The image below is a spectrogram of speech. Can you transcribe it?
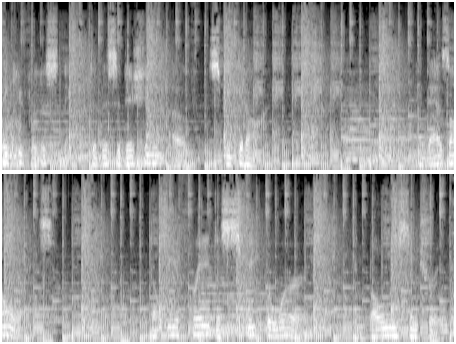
Thank you for listening to this edition of Speak It On. And as always, don't be afraid to speak the word in boldness and truth.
